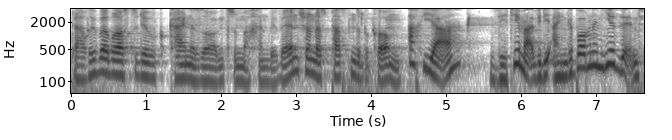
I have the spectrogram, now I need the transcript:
Darüber brauchst du dir keine Sorgen zu machen. Wir werden schon das Passende bekommen. Ach ja? Seht ihr mal, wie die Eingeborenen hier sind.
